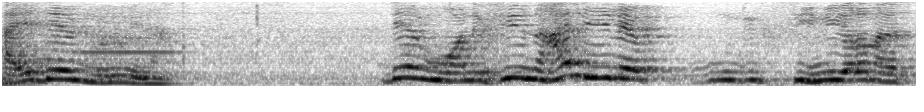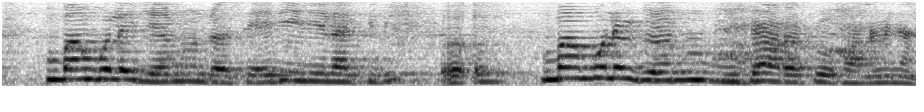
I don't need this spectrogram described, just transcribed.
a ye den nun min na den mɔgɔninfin hali i le sini yɔrɔ mana n b'an bolo jɛ nun dɔ sɛ i ni lakili n b'an bolo jɛ nun k'u da yɔrɔ to kɔnɔ min na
